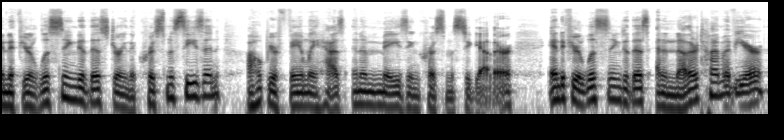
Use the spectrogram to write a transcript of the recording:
And if you're listening to this during the Christmas season, I hope your family has an amazing Christmas together. And if you're listening to this at another time of year,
